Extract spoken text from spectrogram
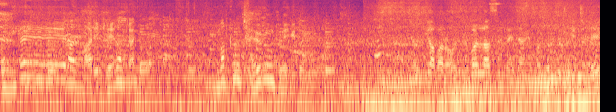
홍대라는 말이 개인한 게 아닌 것 같아요. 그만큼 자유로운 분위기도 있고 여기가 바로 뉴발라스 매장에서 호주 중에 제일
